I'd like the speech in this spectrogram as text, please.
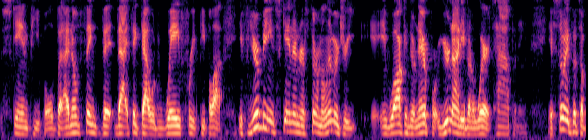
scan people, but I don't think that, that I think that would way freak people out. If you're being scanned under thermal imagery and walking through an airport, you're not even aware it's happening. If somebody puts a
